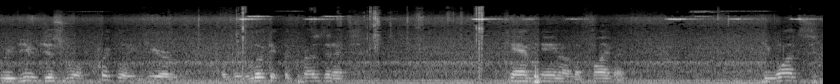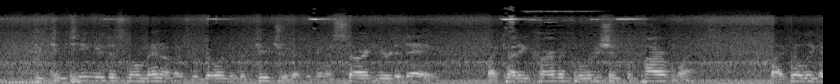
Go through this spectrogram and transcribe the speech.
review just real quickly here as we look at the president's campaign on the climate. He wants to continue this momentum as we go into the future that we're going to start here today by cutting carbon pollution from power plants, by building a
